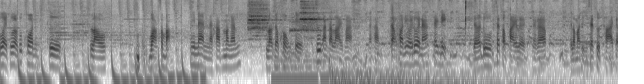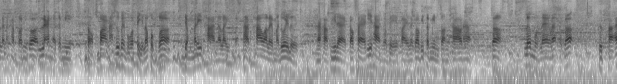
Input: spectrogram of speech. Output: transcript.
ด้วยทุกเราทุกคนคือเรา วางสะบักให้แน่นนะครับไม่งั้นเราจะโครงเคงซึ่งอันตรายมากนะครับจำข้อนี้ไว้ด้วยนะ เทคนิค เดี๋ยวเราดูเซตต่อไปเลยนะครับ เดี๋ยวเรามาถึงเซตสุดท้ายกันแล้วนะครับ ตอนนี้ก็แรงอาจจะมีดรอปบ้างนะซึ่งเป็นปกติแล้วผมก็ยังไม่ได้ทานอะไรทานข้าวอะไรมาด้วยเลยนะครับ มีแต่กาแฟที่ทานกับเบย์ไปแล้วก็วิตามินตอนเช้านะครับก็เริ่มหมดแรงแล้วแต่ก็สุดท้าย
